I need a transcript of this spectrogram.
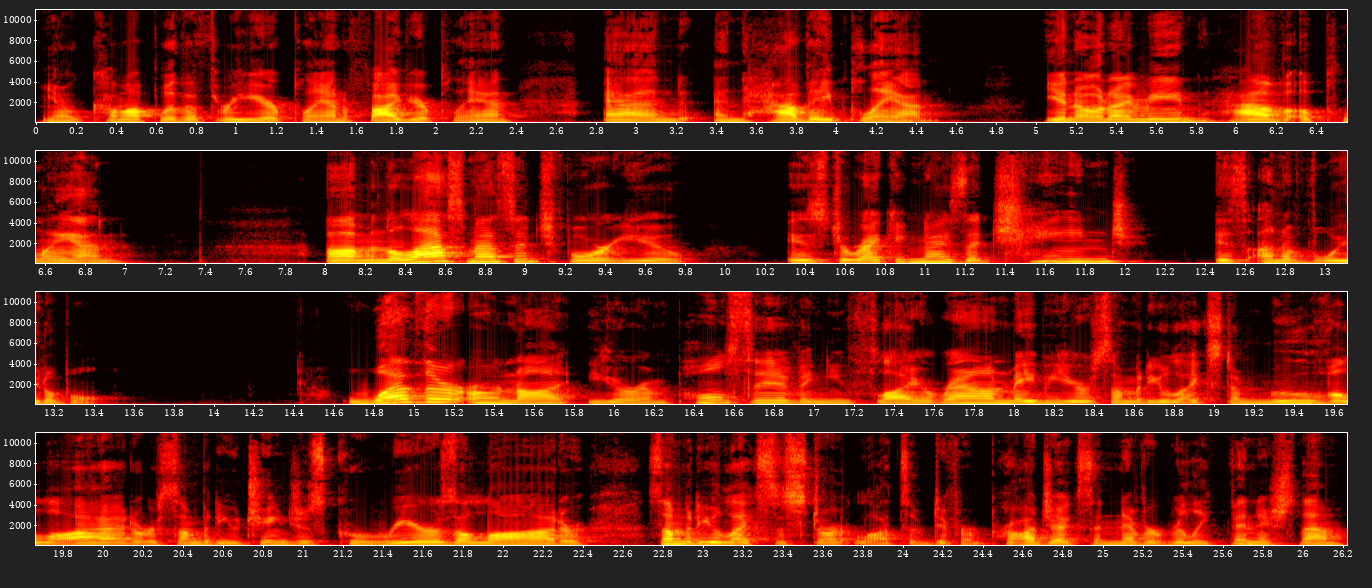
You know, come up with a 3-year plan, a 5-year plan and and have a plan. You know what I mean? Have a plan. Um, and the last message for you is to recognize that change is unavoidable. Whether or not you're impulsive and you fly around, maybe you're somebody who likes to move a lot, or somebody who changes careers a lot, or somebody who likes to start lots of different projects and never really finish them,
